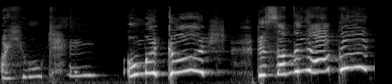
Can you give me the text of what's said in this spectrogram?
are you okay? Oh my gosh! Did something happen?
